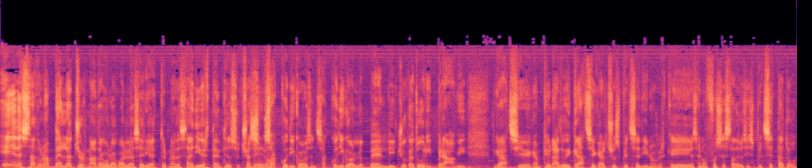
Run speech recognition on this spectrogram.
ed è stata una bella giornata con la quale la Serie A è tornata è stata divertente è successo Vero. un sacco di cose un sacco di gol belli giocatori bravi grazie campionato e grazie calcio spezzatino perché se non fosse stato così spezzettato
